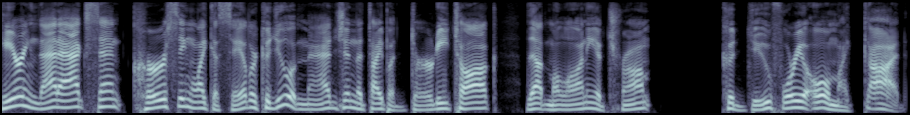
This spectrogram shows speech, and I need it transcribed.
hearing that accent cursing like a sailor, could you imagine the type of dirty talk that Melania Trump could do for you? Oh my God.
